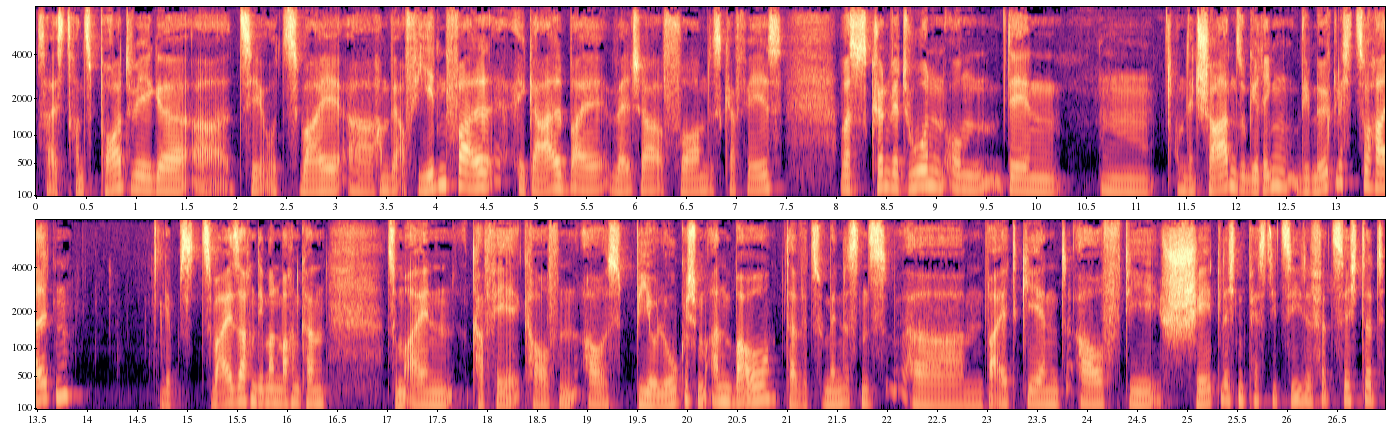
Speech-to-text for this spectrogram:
Das heißt, Transportwege, äh, CO2 äh, haben wir auf jeden Fall, egal bei welcher Form des Kaffees. Was können wir tun, um den, um den Schaden so gering wie möglich zu halten? Gibt es zwei Sachen, die man machen kann. Zum einen Kaffee kaufen aus biologischem Anbau. Da wird zumindest äh, weitgehend auf die schädlichen Pestizide verzichtet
